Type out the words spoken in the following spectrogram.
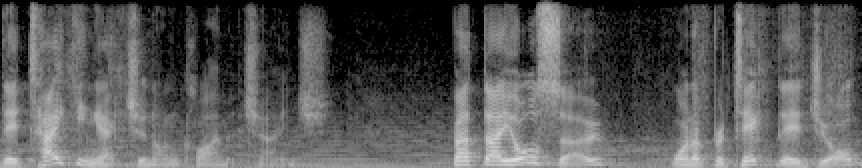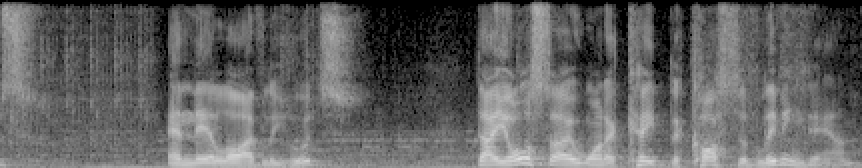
They're taking action on climate change. But they also want to protect their jobs and their livelihoods. They also want to keep the cost of living down.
